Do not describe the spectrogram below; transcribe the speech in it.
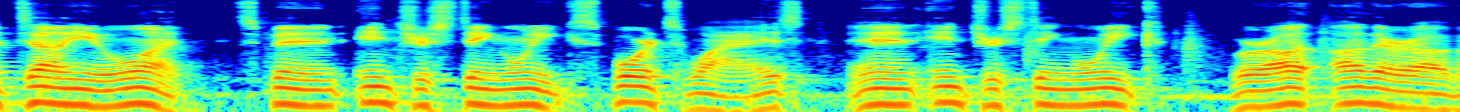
I tell you what, it's been an interesting week sports wise, and an interesting week for other uh,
